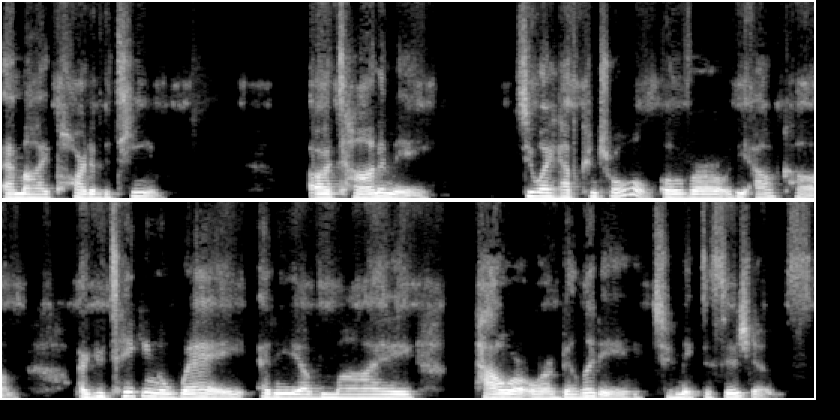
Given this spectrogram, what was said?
Am I part of the team? Autonomy do I have control over the outcome? Are you taking away any of my power or ability to make decisions?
